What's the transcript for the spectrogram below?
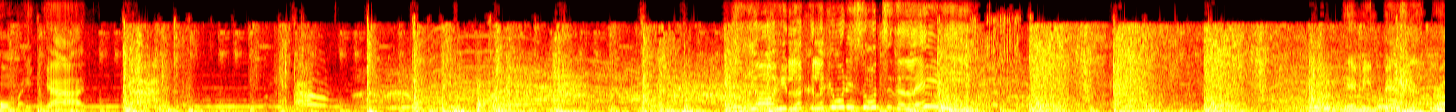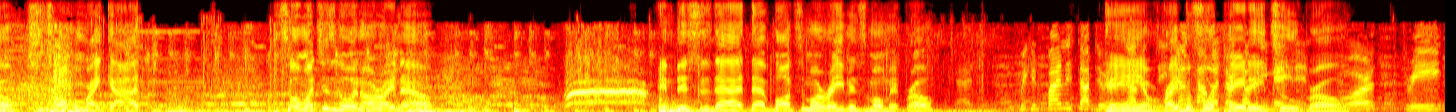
Oh my god. Yo, he look look at what he's doing to the lady. They mean business, bro. Oh my god. So much is going on right now. And this is that that Baltimore Ravens moment, bro. We can finally stop doing Damn, stuff right just before payday company two, bro. Four, three,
